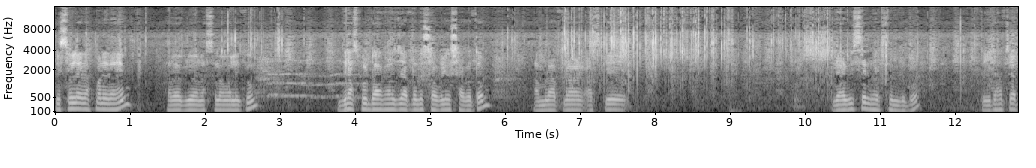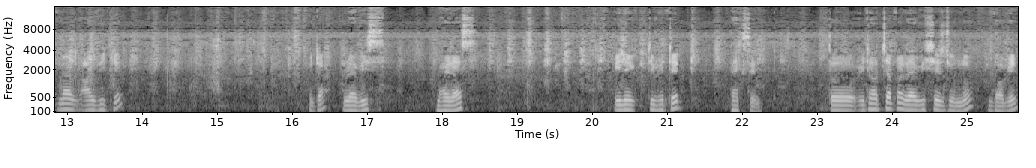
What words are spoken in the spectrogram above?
বিসমুল্লাহ রহমান রাহিম। হ্যালো এভরিওয়ান, আসসালামু আলাইকুম। দিনাজপুর ডাক হাউসে আপনাদের সকলের স্বাগতম। আমরা আপনার আজকে র্যাবিসের ভ্যাকসিন দেব। তো এটা হচ্ছে আপনার আরভিকে এটা র্যাবিস ভাইরাস ইনঅ্যাক্টিভেটেড ভ্যাকসিন তো এটা হচ্ছে আপনার র্যাবিসের জন্য ডগের।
